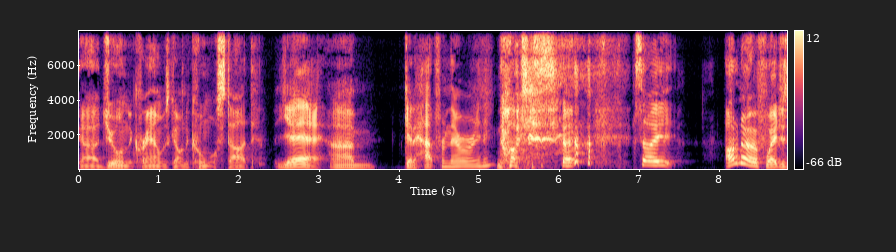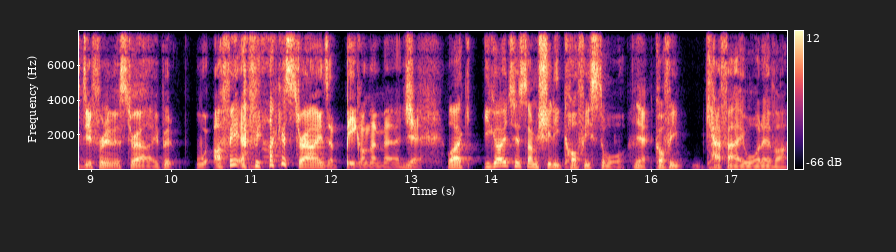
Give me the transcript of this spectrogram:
uh, jewel in the crown was going to Coolmore Stud. yeah. Um, get a hat from there or anything? No, so, so I don't know if we're just different in Australia, but I feel I feel like Australians are big on their merch. Yeah. like you go to some shitty coffee store, Yeah. coffee cafe, whatever.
